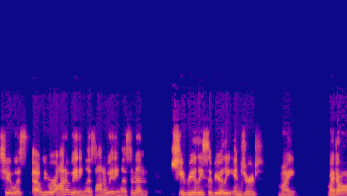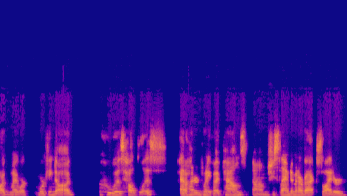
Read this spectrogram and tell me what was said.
too was uh, we were on a waiting list, on a waiting list, and then she really severely injured my my dog, my work working dog, who was helpless at 125 pounds. Um, she slammed him in our back slider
